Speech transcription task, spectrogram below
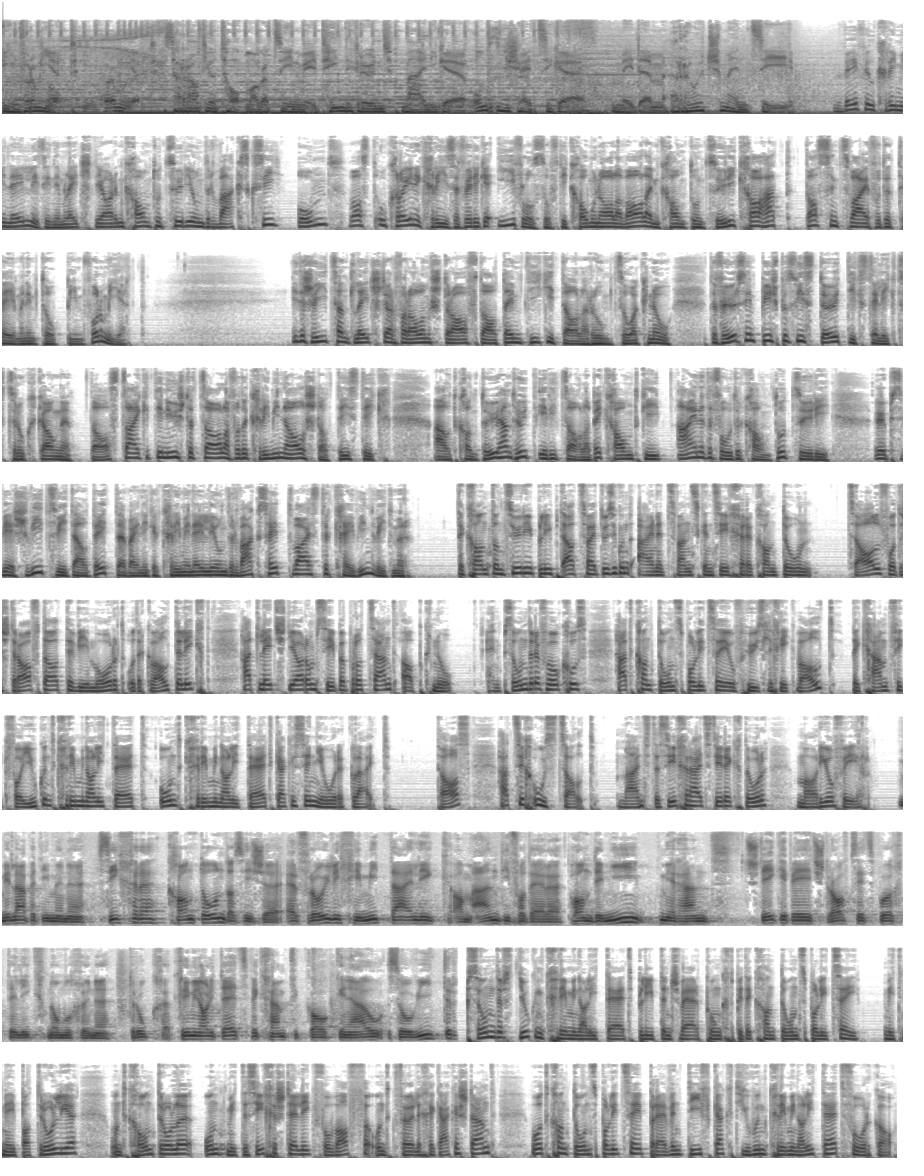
informiert. Informiert. Das Radio Top Magazin mit Hintergrund, Meinungen und Einschätzungen mit dem Rutschmenzi. Wie viele Kriminelle sind im letzten Jahr im Kanton Zürich unterwegs gewesen und was die Ukraine-Krise für ihren Einfluss auf die kommunalen Wahlen im Kanton Zürich hat, das sind zwei von den Themen im Top informiert. In der Schweiz haben letztes Jahr vor allem Straftaten im digitalen Raum zugenommen. Dafür sind beispielsweise Tötungsdelikte zurückgegangen. Das zeigen die neuesten Zahlen von der Kriminalstatistik. Auch die Kantone haben heute ihre Zahlen bekannt gegeben. Einer davon der Kanton Zürich. Ob es wie schweizweit auch dort weniger Kriminelle unterwegs hat, weiss der Kevin Widmer. Der Kanton Zürich bleibt auch 2021 ein sicherer Kanton. Die Zahl der Straftaten wie Mord oder Gewaltdelikt hat letztes Jahr um 7% abgenommen. Ein besonderer Fokus hat die Kantonspolizei auf häusliche Gewalt, Bekämpfung von Jugendkriminalität und Kriminalität gegen Senioren gelegt. Das hat sich ausgezahlt, meint der Sicherheitsdirektor Mario Fehr. Wir leben in einem sicheren Kanton. Das ist eine erfreuliche Mitteilung am Ende dieser Pandemie. Wir haben das StGB, das Strafgesetzbuchdelikt, nochmal können drucken. Die Kriminalitätsbekämpfung geht genau so weiter. Besonders die Jugendkriminalität bleibt ein Schwerpunkt bei der Kantonspolizei. Mit mehr Patrouillen und Kontrollen und mit der Sicherstellung von Waffen und gefährlichen Gegenständen, wo die Kantonspolizei präventiv gegen die Jugendkriminalität vorgeht.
